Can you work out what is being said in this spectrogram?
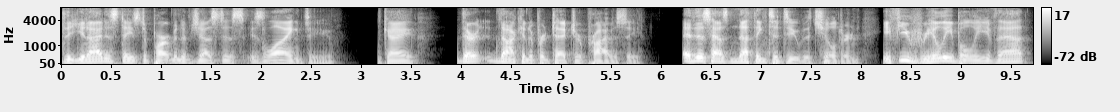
The United States Department of Justice is lying to you. Okay? They're not going to protect your privacy. And this has nothing to do with children. If you really believe that,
